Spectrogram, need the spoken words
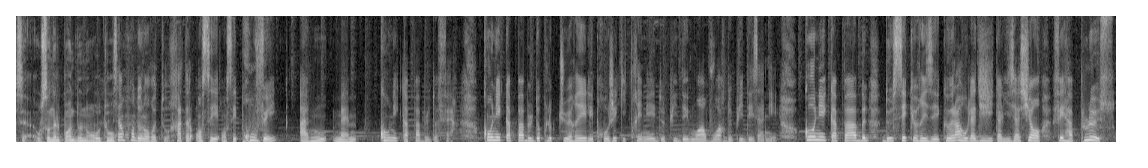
C'est le point de non-retour? C'est un point de non-retour on s'est on s'est prouvé à nous-mêmes qu'on est capable de faire, qu'on est capable de clôturer les projets qui traînaient depuis des mois, voire depuis des années, qu'on est capable de sécuriser, que là où la digitalisation fait à plus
